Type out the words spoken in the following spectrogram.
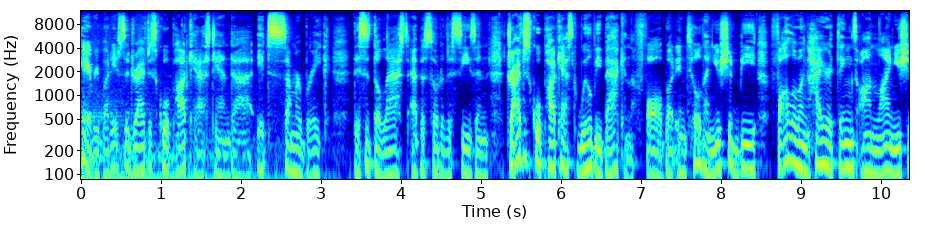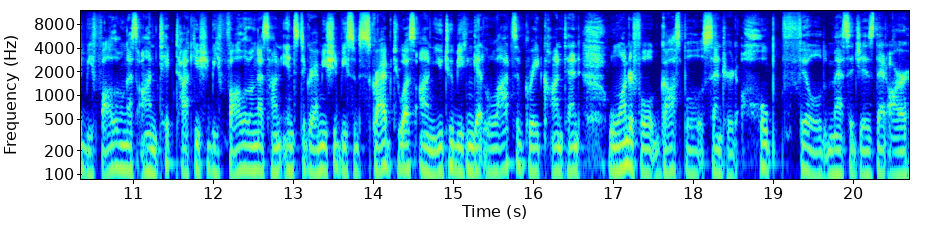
Hey everybody, it's the Drive to School podcast, and uh, it's summer break. This is the last episode of the season. Drive to School podcast will be back in the fall, but until then, you should be following Higher Things online. You should be following us on TikTok. You should be following us on Instagram. You should be subscribed to us on YouTube. You can get lots of great content, wonderful gospel centered, hope filled messages that are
